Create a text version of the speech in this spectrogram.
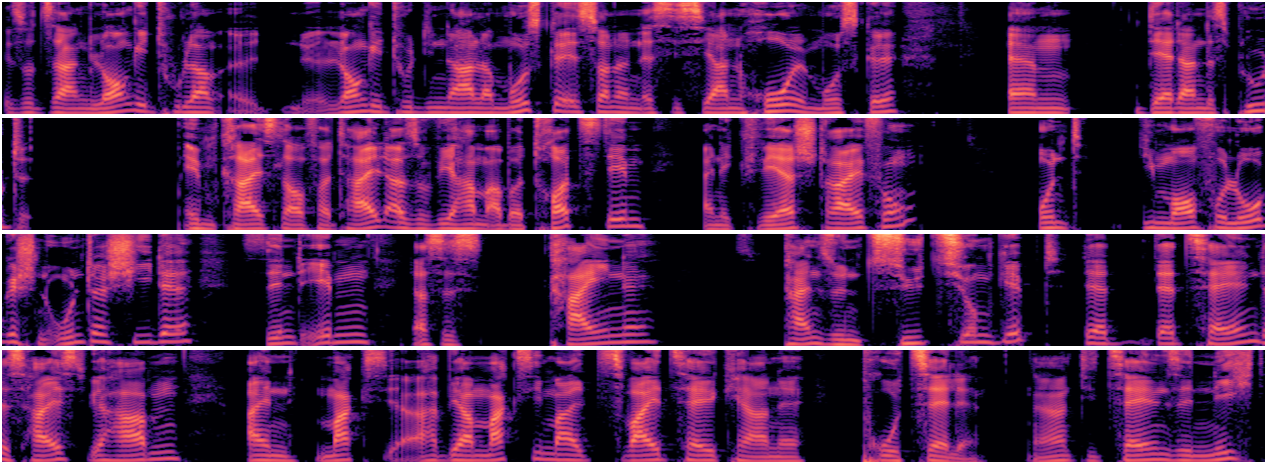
sozusagen longitudinaler, äh, longitudinaler Muskel ist, sondern es ist ja ein Hohlmuskel, ähm, der dann das Blut im Kreislauf verteilt. Also wir haben aber trotzdem eine Querstreifung und die morphologischen Unterschiede sind eben, dass es keine, kein Synzytium gibt der, der Zellen. Das heißt, wir haben, ein Maxi wir haben maximal zwei Zellkerne pro Zelle. Ja, die Zellen sind nicht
